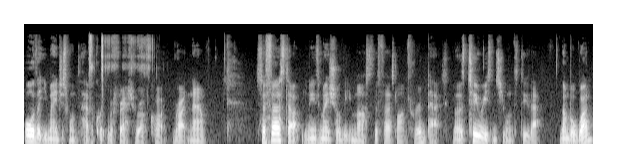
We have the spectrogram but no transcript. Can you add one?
or that you may just want to have a quick refresher of quite right now. So first up, you need to make sure that you master the first line for impact. Now there's two reasons you want to do that. Number one,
